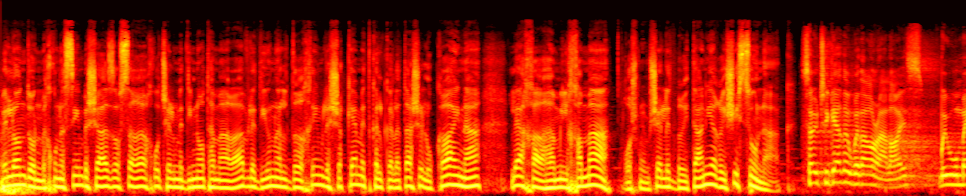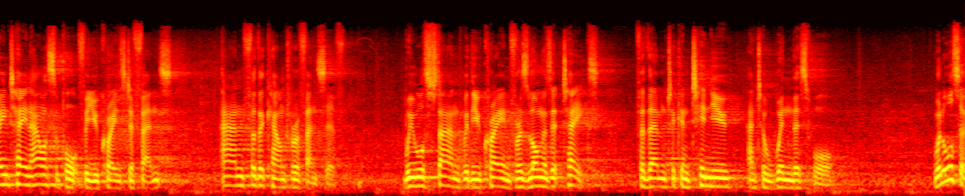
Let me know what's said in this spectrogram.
בלונדון מכונסים בשעה זו שרי החוץ של מדינות המערב לדיון על דרכים לשקם את כלכלתה של אוקראינה לאחר המלחמה. ראש ממשלת בריטניה רישי סונאק. So together with our allies, we will maintain our support for Ukraine's defense and for the counter-offensive. We will stand with Ukraine for as long as it takes for them to continue and to win this war. We'll also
